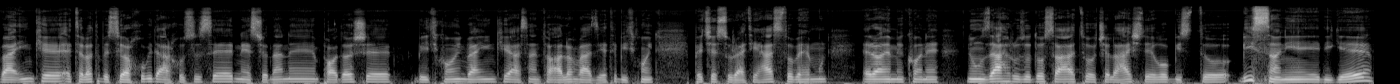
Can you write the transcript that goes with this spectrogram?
و اینکه اطلاعات بسیار خوبی در خصوص نصف شدن پاداش بیت کوین و اینکه اصلا تا الان وضعیت بیت کوین به چه صورتی هست و بهمون ارائه می‌کنه. 19 روز و دو ساعت و 48 دقیقه و 20, 20 ثانیه دیگه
